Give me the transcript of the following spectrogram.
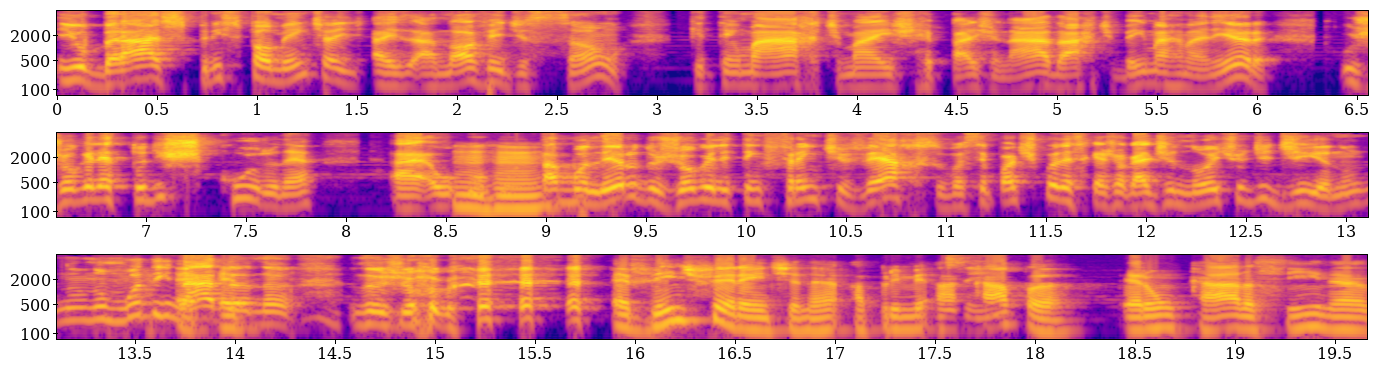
E o Brás, principalmente a, a, a, nova edição, que tem uma arte mais repaginada, arte bem mais maneira, o jogo ele é todo escuro, né? Ah, o, uhum. o, tabuleiro do jogo ele tem frente e verso. Você pode escolher se quer jogar de noite ou de dia. Não, não, não muda em é, nada é, é, no, no, jogo. é bem diferente, né? A, prime... a capa era um cara assim, né?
